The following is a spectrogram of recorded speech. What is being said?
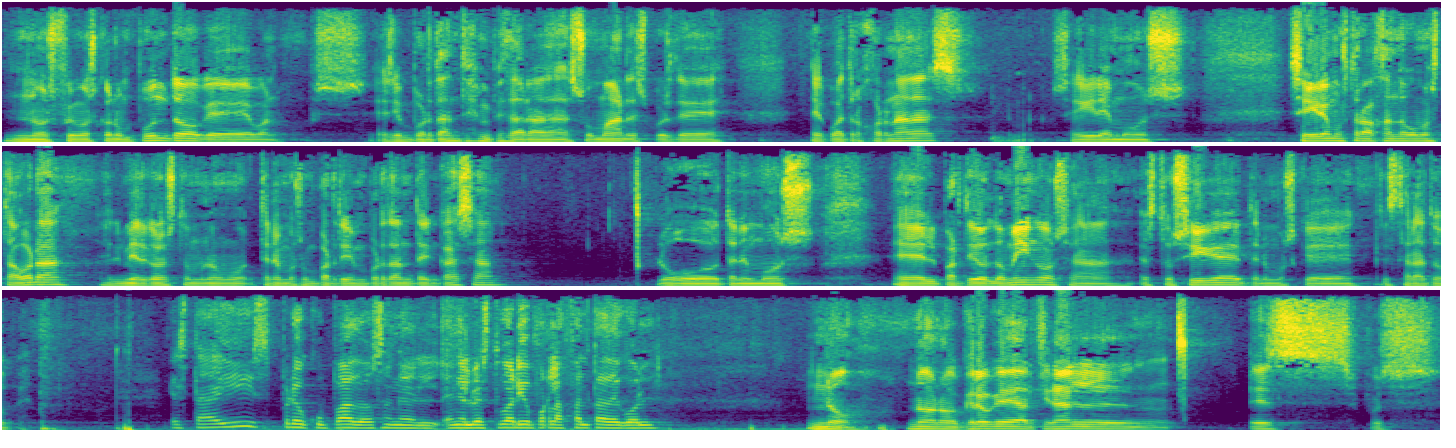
Nos fuimos con un punto que, bueno, pues es importante empezar a sumar después de, cuatro jornadas. Seguiremos, seguiremos trabajando como hasta ahora. El miércoles tenemos un partido importante en casa. Luego tenemos el partido del domingo. O sea, esto sigue, tenemos que- que estar a tope. ¿Estáis preocupados en el, en el vestuario por la falta de gol? No, no, no. Creo que al final es, pues,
